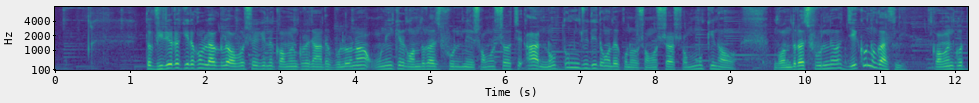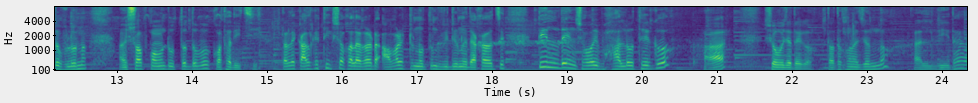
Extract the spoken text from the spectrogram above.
তো ভিডিওটা কীরকম লাগল অবশ্যই কিন্তু কমেন্ট করে জানাতে ভুলো না। অনেকের গন্ধরাজ ফুল নিয়ে সমস্যা হচ্ছে। আর নতুন যদি তোমাদের কোনো সমস্যার সম্মুখীন হও, গন্ধরাজ ফুল নেওয়া যে কোনো গাছ নিয়ে কমেন্ট করতে ভুলো না। আমি সব কমেন্ট উত্তর দেবো, কথা দিচ্ছি। তাহলে কালকে ঠিক সকাল এগারোটা, আবার একটা নতুন ভিডিও নিয়ে দেখা হচ্ছে। টিল দেন সবাই ভালো থেকো আর সবুজে থেকো। ততক্ষণের জন্য আলবিদা।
